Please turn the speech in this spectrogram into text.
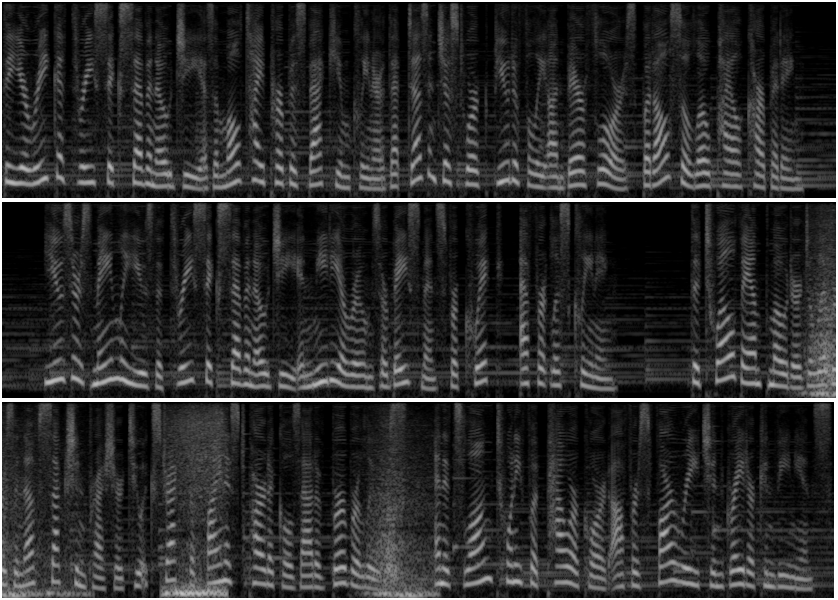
The Eureka 3670G is a multi-purpose vacuum cleaner that doesn't just work beautifully on bare floors but also low-pile carpeting. Users mainly use the 3670G in media rooms or basements for quick, effortless cleaning. The 12-amp motor delivers enough suction pressure to extract the finest particles out of Berber loops, and its long 20-foot power cord offers far reach and greater convenience.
